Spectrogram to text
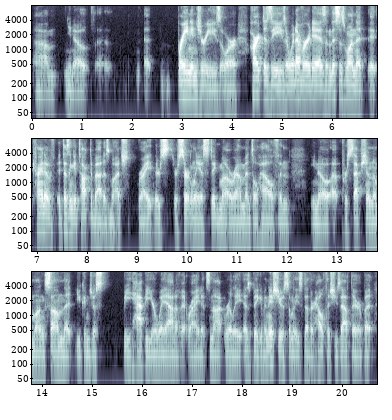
um, you know uh, brain injuries or heart disease or whatever it is and this is one that it kind of it doesn't get talked about as much right there's there's certainly a stigma around mental health and you know a perception among some that you can just be happy your way out of it right it's not really as big of an issue as some of these other health issues out there but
